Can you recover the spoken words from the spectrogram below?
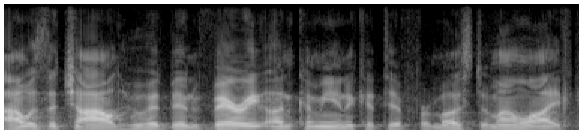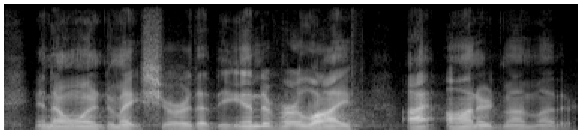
I was the child who had been very uncommunicative for most of my life, and I wanted to make sure that at the end of her life, I honored my mother.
